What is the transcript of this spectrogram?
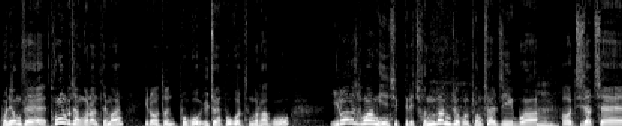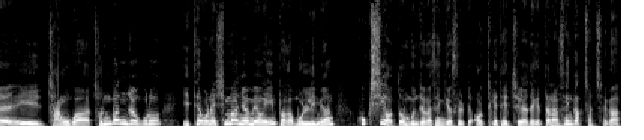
권영세 통일부 장관한테만 이런 어떤 보고 일종의 보고 같은 걸 하고 이런 상황 인식들이 전반적으로 경찰 지휘부와 음. 어, 지자체 이 장과 전반적으로 이태원에 10만여 명의 인파가 몰리면 혹시 어떤 문제가 생겼을 때 어떻게 대처해야 되겠다는 음. 생각 자체가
